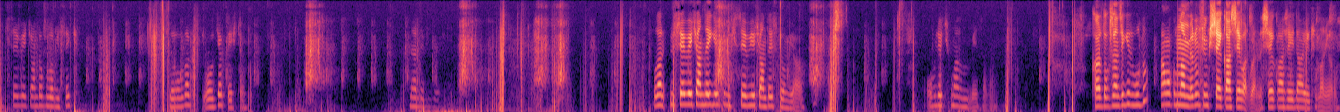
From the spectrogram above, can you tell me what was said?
Bir seviye çanta bulabilsek güzel olacak, olacak da işte. Nerede güzel? Ulan 3 seviye çantayı geçtim 2 seviye çanta istiyorum ya. O bile çıkmaz mı ben sana? Kar 98 buldum ama kullanmıyorum çünkü SKS var bende. SKS'yi daha iyi kullanıyorum.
